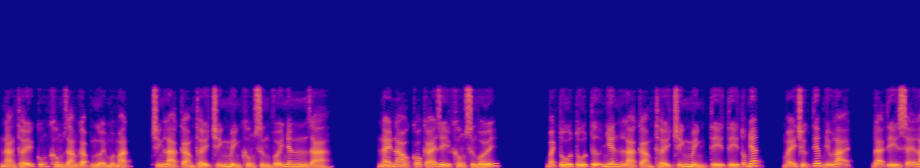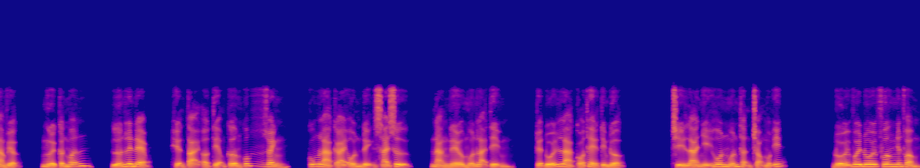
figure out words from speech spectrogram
nàng thấy cũng không dám gặp người một mặt, chính là cảm thấy chính mình không xứng với nhân gia. Này nào có cái gì không xứng với. Bạch Tú Tú tự nhiên là cảm thấy chính mình tỷ tỷ tốt nhất, mày trực tiếp nhíu lại, đại tỷ sẽ làm việc, người cân mẫn, lớn lên đẹp, hiện tại ở tiệm cơm quốc doanh, cũng là cái ổn định sai sự, nàng nếu muốn lại tìm, tuyệt đối là có thể tìm được. Chỉ là nhị hôn muốn thận trọng một ít. Đối với đối phương nhân phẩm,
